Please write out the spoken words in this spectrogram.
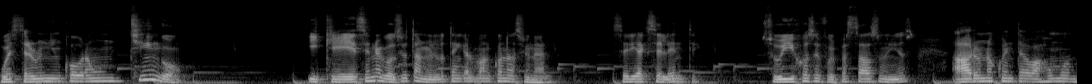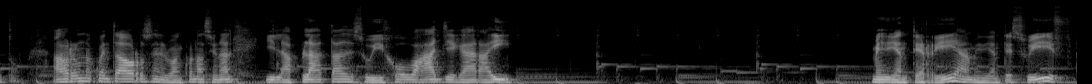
Western Union cobra un chingo. Y que ese negocio también lo tenga el Banco Nacional. Sería excelente. Su hijo se fue para Estados Unidos, abre una cuenta de bajo monto, abre una cuenta de ahorros en el Banco Nacional y la plata de su hijo va a llegar ahí. Mediante RIA, mediante SWIFT,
